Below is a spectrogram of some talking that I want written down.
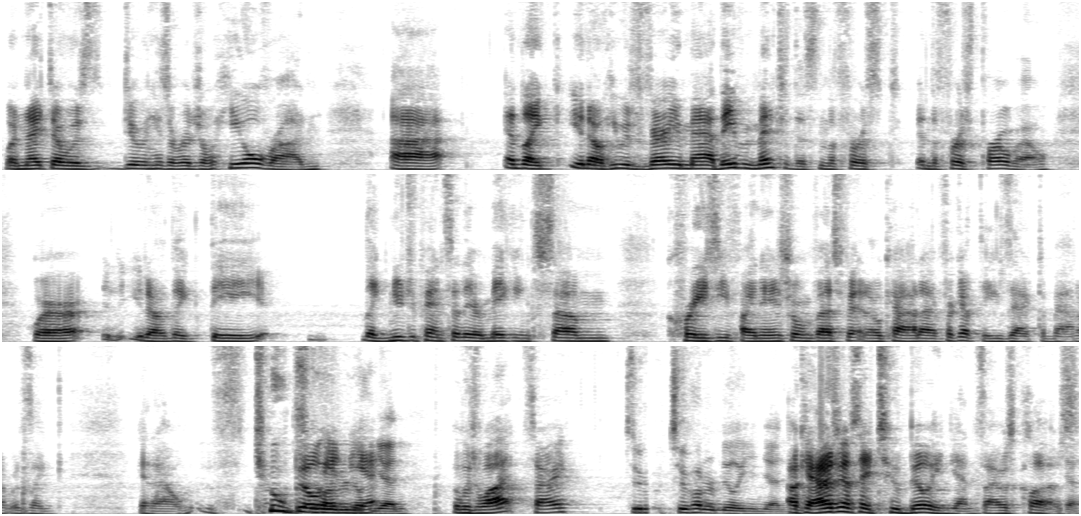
when Naito was doing his original heel run. Uh, and like you know he was very mad. They even mentioned this in the first in the first promo where you know they they like New Japan said they were making some crazy financial investment in Okada. I forget the exact amount. It was like you know two billion yen. yen. It was what? Sorry. Two two hundred million yen. Okay, I was gonna say two billion yen, so I was close. Yeah.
